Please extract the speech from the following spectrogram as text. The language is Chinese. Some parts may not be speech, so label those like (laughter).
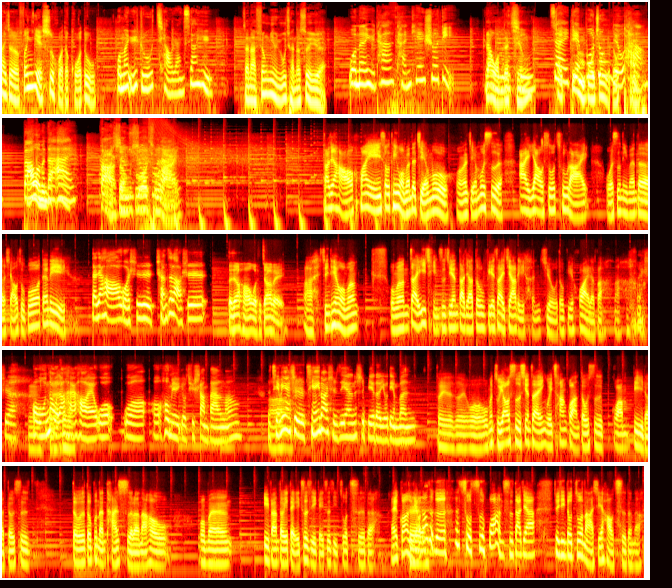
在这枫叶似火的国度，我们与主悄然相遇，在那生命如泉的岁月，我们与他谈天说地，让我们的情在电波中流淌，把我们的爱大声说出来。大家好，欢迎收听我们的节目。我们节目是《爱要说出来》，我是你们的小主播 Danny。大家好，我是橙子老师。大家好，我是嘉伟。哎，今天我们我们在疫情之间，大家都憋在家里很久，都憋坏了吧？是啊，(laughs) 哦，那我倒还好哎，我我我后面有去上班了，前面是前一段时间是憋得有点闷。对对对，我我们主要是现在因为餐馆都是关闭的，都是都都不能谈食了，然后我们。一般都得自己给自己做吃的。哎，光聊到这个 (laughs) 做吃饭吃，大家最近都做哪些好吃的呢？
